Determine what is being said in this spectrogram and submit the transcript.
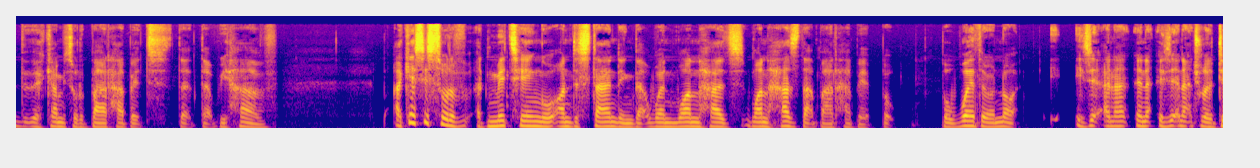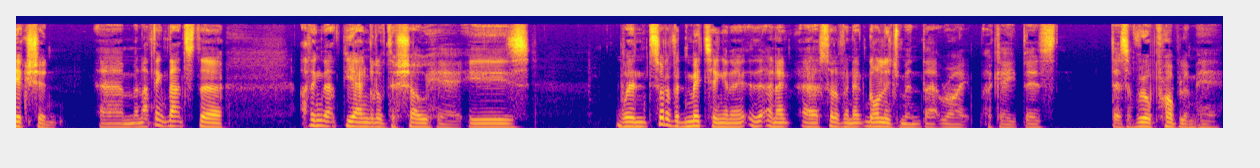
there can be sort of bad habits that that we have. I guess it's sort of admitting or understanding that when one has one has that bad habit, but but whether or not is it an, an is it an actual addiction? Um, and I think that's the I think that's the angle of the show here is when sort of admitting and a, a, a sort of an acknowledgement that right, okay, there's there's a real problem here,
